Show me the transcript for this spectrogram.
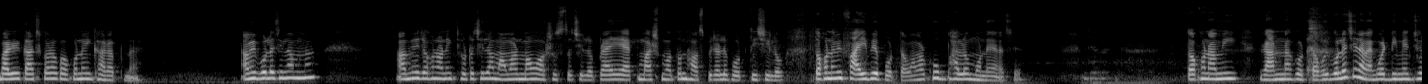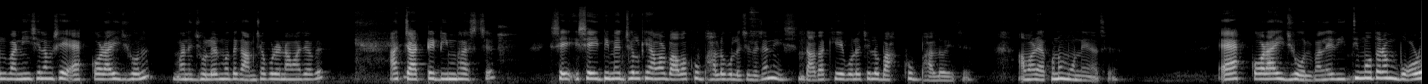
বাড়ির কাজ করা কখনোই খারাপ নয়। আমি বলেছিলাম না? আমিও যখন অনেক ছোট ছিলাম আমার মাও অসুস্থ ছিল। প্রায় এক মাস মতন হসপিটালে ভর্তি ছিল। তখন আমি ফাইভে পড়তাম। আমার খুব ভালো মনে আছে। তখন আমি রান্না করতাম। ওই বলেছিলাম একবার ডিমের ঝোল বানিয়েছিলাম সেই এক কড়াই ঝোল মানে ঝোলের মধ্যে গামছা পরে নেওয়া যাবে। আর চারটে ডিম ভাসছে সেই সেই ডিমের ঝোল খেয়ে আমার বাবা খুব ভালো বলেছিল জানিস? দাদা খেয়ে বলেছিল বাহ খুব ভালো হয়েছে। আমার এখনও মনে আছে। এক কড়াই ঝোল মানে রীতিমতো এরম বড়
